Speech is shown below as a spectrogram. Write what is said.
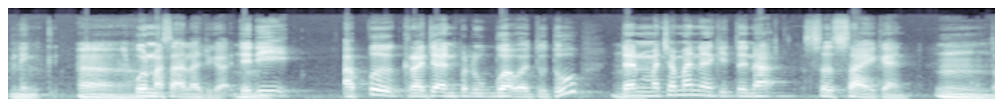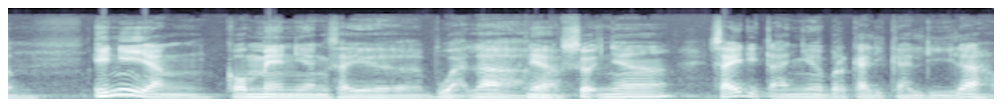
meningkat ah. pun masalah juga. Hmm. Jadi apa kerajaan perlu buat waktu tu dan macam mana kita nak selesaikan? Hmm. Ini yang komen yang saya buat lah. Ya. Maksudnya saya ditanya berkali-kali lah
